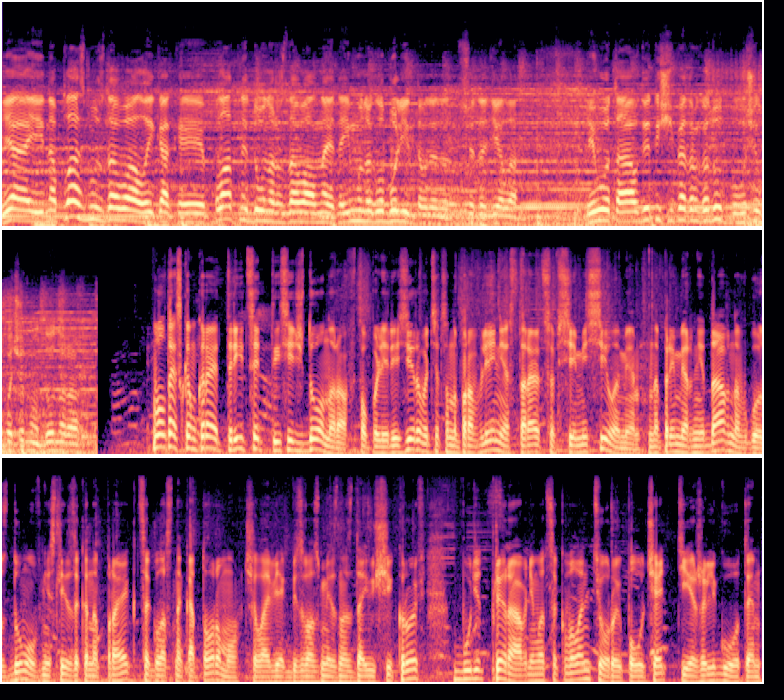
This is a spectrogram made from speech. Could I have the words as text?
Я и на плазму сдавал, и как и платный донор сдавал на это, иммуноглобулин-то вот это, все это дело. И вот, а в 2005 году получил почетного донора. В Алтайском крае 30 тысяч доноров. Популяризировать это направление стараются всеми силами. Например, недавно в Госдуму внесли законопроект, согласно которому человек, безвозмездно сдающий кровь, будет приравниваться к волонтеру и получать те же льготы.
